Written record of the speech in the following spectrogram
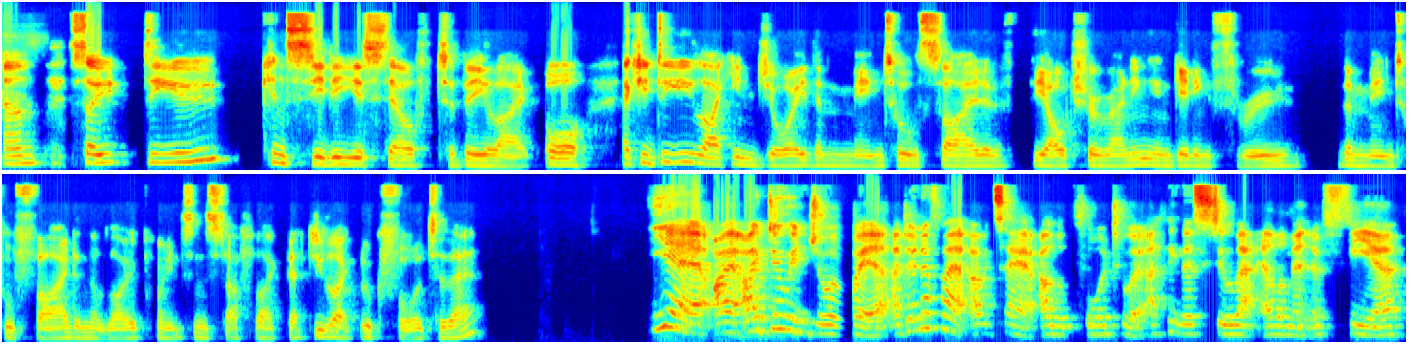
Um, so, do you consider yourself to be like, or actually, do you like enjoy the mental side of the ultra running and getting through the mental fight and the low points and stuff like that? Do you like look forward to that? Yeah, I, I do enjoy it. I don't know if I, I would say I look forward to it. I think there's still that element of fear.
